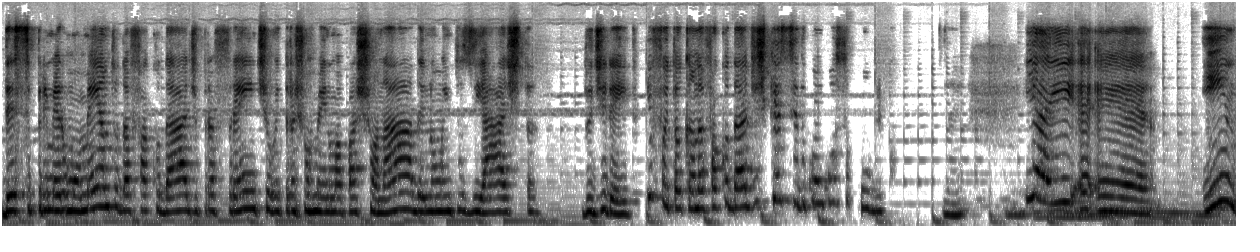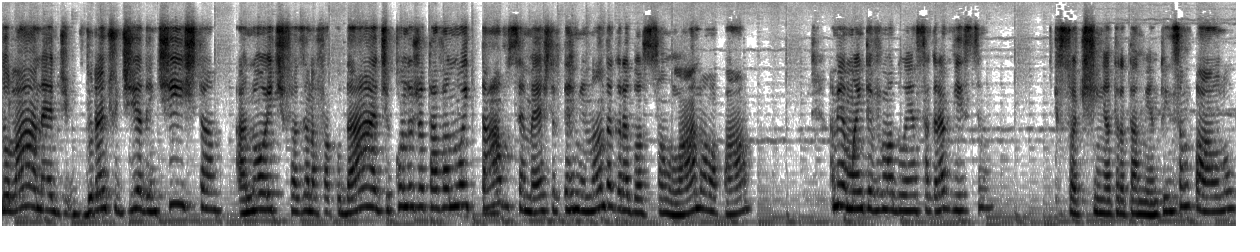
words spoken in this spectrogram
desse primeiro momento da faculdade para frente, eu me transformei numa apaixonada e numa entusiasta do direito. E fui tocando a faculdade esqueci do concurso público. Né? E aí, é, é, indo lá, né, de, durante o dia dentista, à noite fazendo a faculdade, quando eu já estava no oitavo semestre, terminando a graduação lá no Amapá, a minha mãe teve uma doença gravíssima, que só tinha tratamento em São Paulo,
